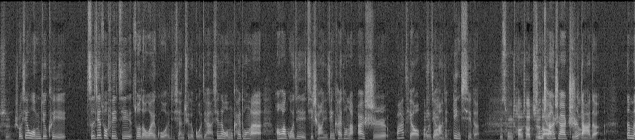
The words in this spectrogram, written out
是。首先，我们就可以。直接坐飞机坐到外国想去的国家。现在我们开通了黄华国际机场，已经开通了二十八条国际航线，定期的。是从长沙直达。从长沙直达的。那么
